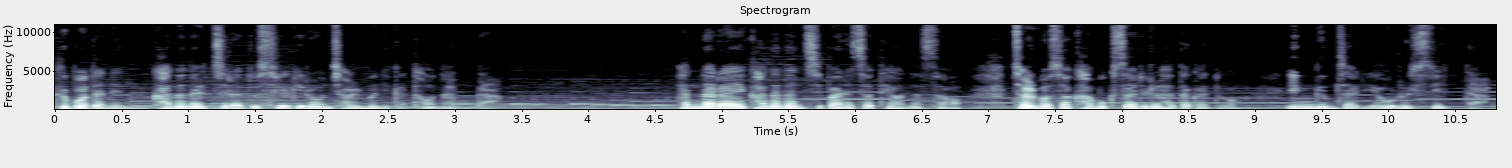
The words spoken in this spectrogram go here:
그보다는 가난할지라도 슬기로운 젊은이가 더 낫다. 한 나라의 가난한 집안에서 태어나서 젊어서 감옥살이를 하다가도 임금자리에 오를 수 있다.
